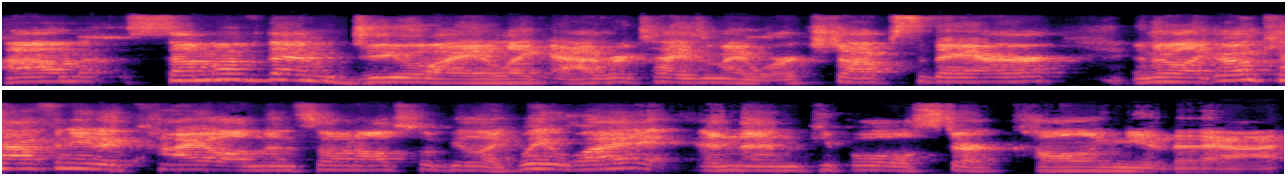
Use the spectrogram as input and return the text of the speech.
Um, some of them do. I like advertise my workshops there, and they're like, "Oh, caffeinated Kyle," and then someone else will be like, "Wait, what?" And then people will start calling me that.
